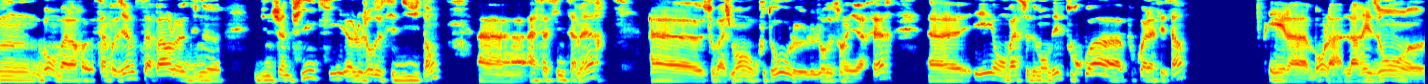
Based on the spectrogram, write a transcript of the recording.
bon, bah alors Symposium, ça parle d'une jeune fille qui, euh, le jour de ses 18 ans, euh, assassine sa mère euh, sauvagement au couteau le, jour de son anniversaire, euh, et on va se demander pourquoi pourquoi elle a fait ça. Et la bon la, raison euh,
